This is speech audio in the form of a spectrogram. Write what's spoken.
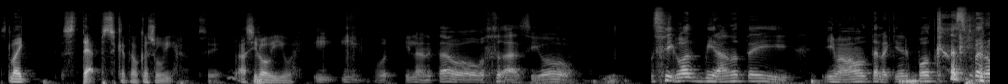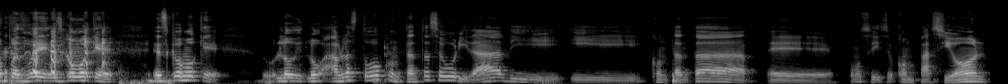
es like steps que tengo que subir. Sí. Así lo vi, güey. Y, y, y la neta, o sea, sigo, sigo admirándote y, y mamándotela aquí en el podcast, pero pues, güey, es como que, es como que lo, lo hablas todo con tanta seguridad y, y con tanta, eh, ¿cómo se dice? Compasión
